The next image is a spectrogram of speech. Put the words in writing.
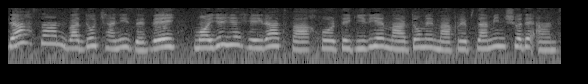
ده زن و دو کنیز وی مایه حیرت و خردگیری مردم مغرب زمین شده اند.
